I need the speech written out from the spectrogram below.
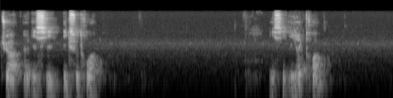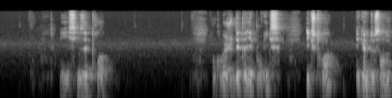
tu as euh, ici x3, ici y3, et ici z3. Donc on va juste détailler pour x. x3 égale 202.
